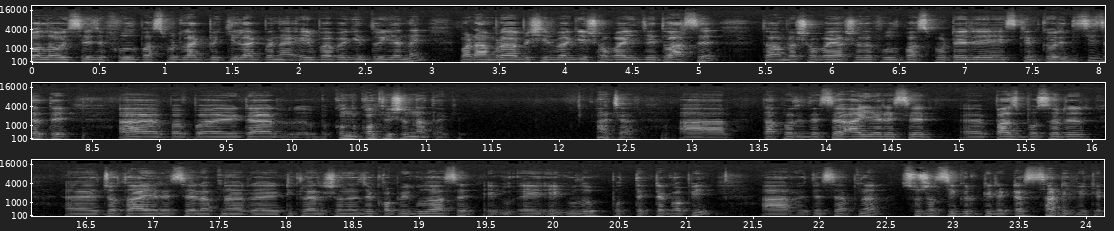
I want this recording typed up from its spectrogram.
বলা হয়েছে যে ফুল পাসপোর্ট লাগবে কি লাগবে না, এইভাবে কিন্তু ইয়া নেই। বাট আমরা বেশিরভাগই সবাই যেহেতু আছে তো আমরা সবাই আসলে ফুল পাসপোর্টের স্ক্যান করে দিচ্ছি যাতে এটার কোনো কনফিউশন না থাকে। আচ্ছা আর তারপরে দেখছে আইআরএস এর পাঁচ বছরের যত আইআরএস এর আপনার ডিক্লারেশনের যে কপিগুলো আছে এগুলো, প্রত্যেকটা কপি আর হইতেছে আপনার সোশ্যাল সিকিউরিটির একটা সার্টিফিকেট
